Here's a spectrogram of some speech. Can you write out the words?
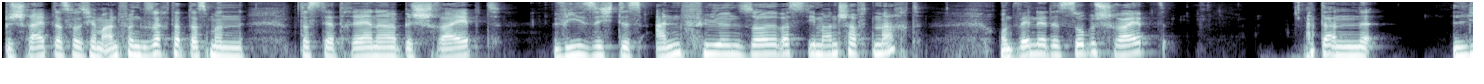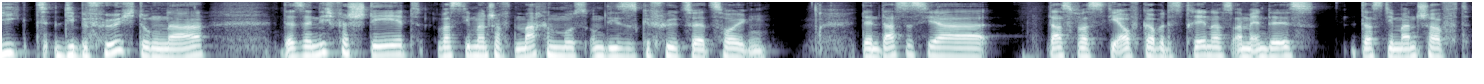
beschreibt das, was ich am Anfang gesagt habe, dass man, dass der Trainer beschreibt, wie sich das anfühlen soll, was die Mannschaft macht. Und wenn er das so beschreibt, dann liegt die Befürchtung nahe, dass er nicht versteht, was die Mannschaft machen muss, um dieses Gefühl zu erzeugen. Denn das ist ja das, was die Aufgabe des Trainers am Ende ist, dass die Mannschaft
